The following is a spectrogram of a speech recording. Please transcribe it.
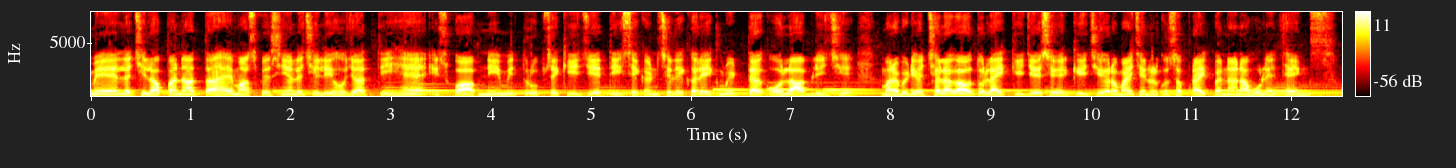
में लचीलापन आता है, मांसपेशियाँ लचीली हो जाती हैं। इसको आप नियमित रूप से कीजिए, तीस सेकंड से लेकर एक मिनट तक और लाभ लीजिए। हमारा वीडियो अच्छा लगा हो तो लाइक कीजिए, शेयर कीजिए और हमारे चैनल को सब्सक्राइब banana bullet, things.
